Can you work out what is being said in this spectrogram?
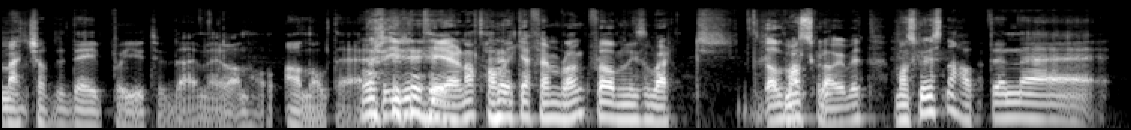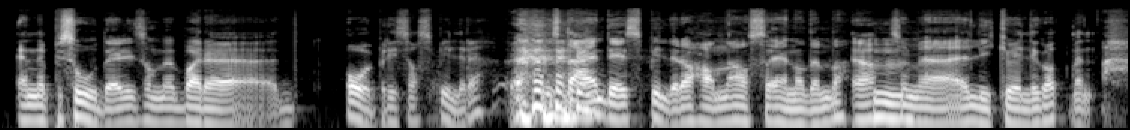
Match of the Day på YouTube der med Van Hol- Anholt. Det Det er så irriterende at han ikke er fem blank, for det hadde liksom vært Det hadde Man vært laget mitt. Man skulle nesten hatt en, eh, en episode liksom med bare overpris av spillere. Hvis det er en del spillere, og han er også en av dem, da. Ja. Mm. Som jeg liker veldig godt, men ah,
